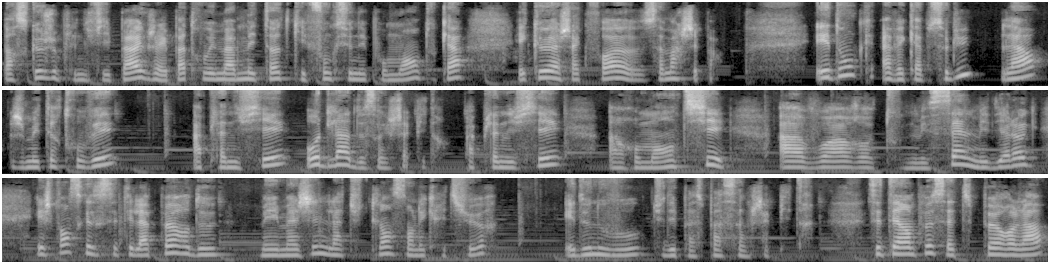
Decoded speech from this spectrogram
Parce que je planifie pas, que j'avais pas trouvé ma méthode qui fonctionnait pour moi en tout cas, et que à chaque fois, euh, ça marchait pas. Et donc, avec Absolu, là, je m'étais retrouvée à planifier au-delà de cinq chapitres, à planifier un roman entier, à avoir toutes mes scènes, mes dialogues. Et je pense que c'était la peur de, mais imagine, là, tu te lances dans l'écriture, et de nouveau, tu dépasses pas cinq chapitres. C'était un peu cette peur-là.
